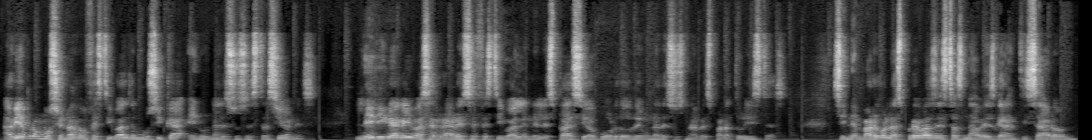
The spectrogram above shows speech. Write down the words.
había promocionado un festival de música en una de sus estaciones. Lady Gaga iba a cerrar ese festival en el espacio a bordo de una de sus naves para turistas. Sin embargo, las pruebas de estas naves garantizaron,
